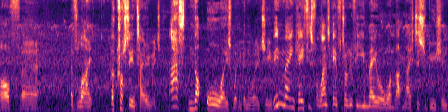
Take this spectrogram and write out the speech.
of, uh, of light across the entire image. That's not always what you're going to want to achieve. In main cases for landscape photography you may well want that nice distribution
